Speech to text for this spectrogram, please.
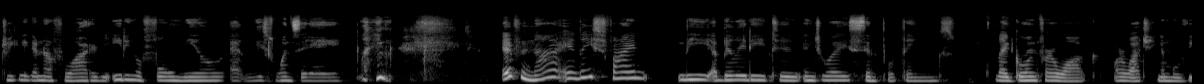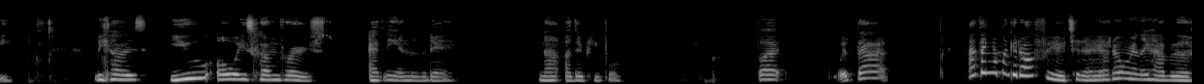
drinking enough water, eating a full meal at least once a day. Like, if not, at least find the ability to enjoy simple things like going for a walk or watching a movie. Because you always come first at the end of the day, not other people. But with that, I think I'm gonna get off for here today. I don't really have a,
